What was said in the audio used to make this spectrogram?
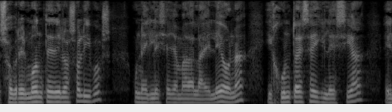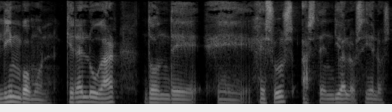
sobre el Monte de los Olivos, una iglesia llamada la Eleona, y junto a esa iglesia el Imbomon, que era el lugar donde eh, Jesús ascendió a los cielos.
